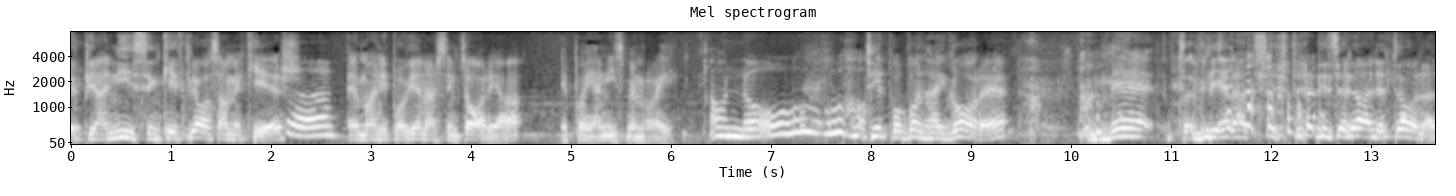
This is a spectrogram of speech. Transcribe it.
e po ja nisin krejt klasa me kesh, e manej po vjen arsimtarja, E po ja nis me m'rreh. Oh no. Ti po bën hajgare me vlerat tradicionale tona.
